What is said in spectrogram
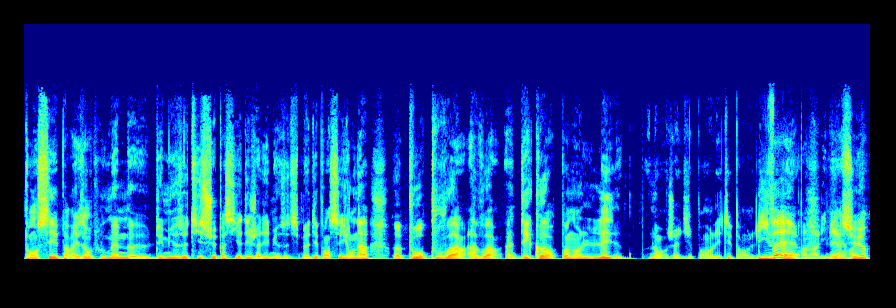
pensées par exemple ou même euh, des myosotis, je sais pas s'il y a déjà des myosotis, mais des pensées il y en a euh, pour pouvoir avoir un décor pendant les non, j'allais dire pendant l'été, pendant l'hiver. Bien sûr. ouais.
